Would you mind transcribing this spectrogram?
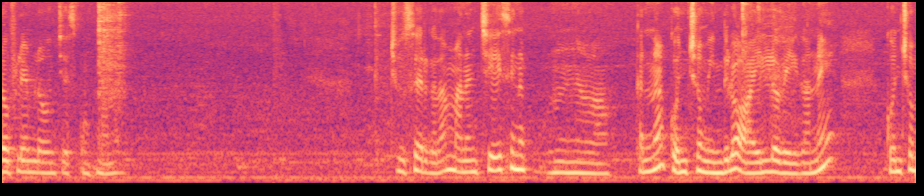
లో ఫ్లేమ్లో ఉంచేసుకుంటున్నాను. చూసారు కదా మనం చేసిన కన్నా కొంచెం ఇందులో ఆయిల్లో వేయగానే కొంచెం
